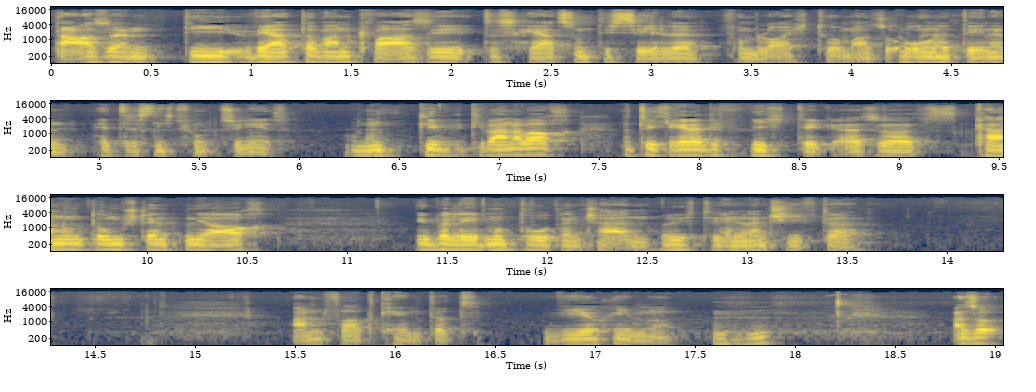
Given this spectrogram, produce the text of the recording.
da sein. Die Wärter waren quasi das Herz und die Seele vom Leuchtturm. Also ohne denen hätte das nicht funktioniert. Und die, die waren aber auch natürlich relativ wichtig. Also es kann unter Umständen ja auch über Leben und Tod entscheiden. Richtig, wenn ja. ein Schiff da Anfahrt kentert, wie auch immer. Also,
